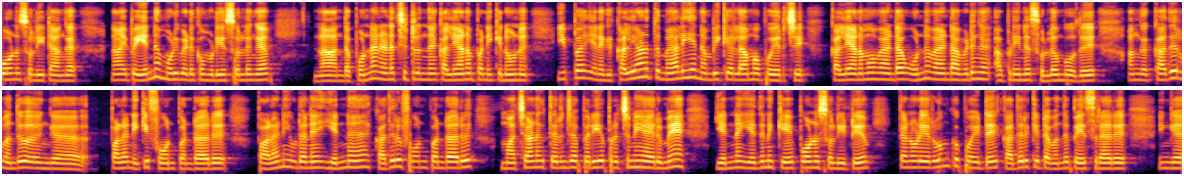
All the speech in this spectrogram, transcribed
போன்னு சொல்லிட்டாங்க. நான் இப்போ என்ன முடிவெடுக்க முடியும் சொல்லுங்கள் நான் அந்த பொண்ணை நினச்சிட்டு இருந்தேன் கல்யாணம் பண்ணிக்கணும்னு. இப்போ எனக்கு கல்யாணத்து மேலேயே நம்பிக்கை இல்லாமல் போயிடுச்சு கல்யாணமும் வேண்டாம் ஒன்றும் வேண்டாம் விடுங்க அப்படின்னு சொல்லும்போது அங்கே கதிர் வந்து இங்கே பழனிக்கு ஃபோன் பண்ணுறாரு பழனி உடனே என்ன கதிர் ஃபோன் பண்ணுறாரு மச்சானுக்கு தெரிஞ்ச பெரிய பிரச்சனையாயிருமே. என்ன எதுன்னு கேட்போன்னு சொல்லிட்டு தன்னுடைய ரூமுக்கு போயிட்டு கதிர்கிட்ட வந்து பேசுகிறாரு இங்கே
